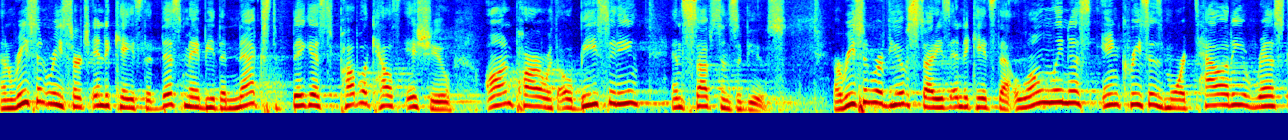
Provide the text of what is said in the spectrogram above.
And recent research indicates that this may be the next biggest public health issue on par with obesity and substance abuse. A recent review of studies indicates that loneliness increases mortality risk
